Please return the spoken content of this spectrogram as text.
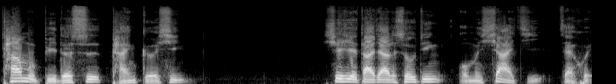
汤姆·彼得斯谈革新。谢谢大家的收听，我们下一集再会。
